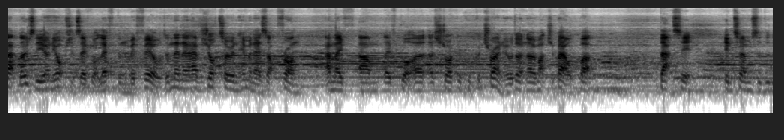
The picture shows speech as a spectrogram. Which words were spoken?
that those are the only options they've got left in the midfield. And then they have Jota and Jimenez up front, and they've um, they've got a, a striker called Cutrone, who I don't know much about, but that's it in terms of the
